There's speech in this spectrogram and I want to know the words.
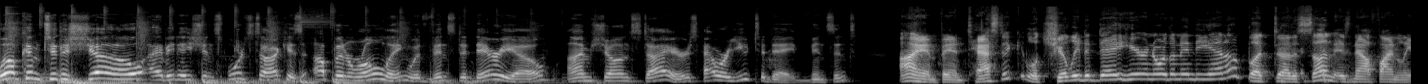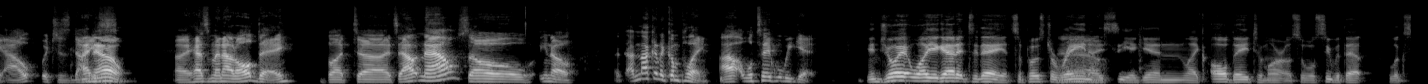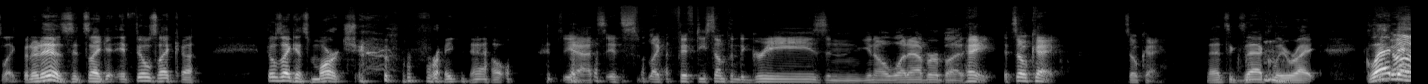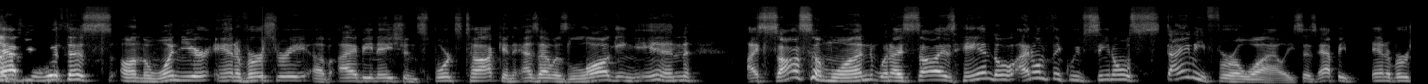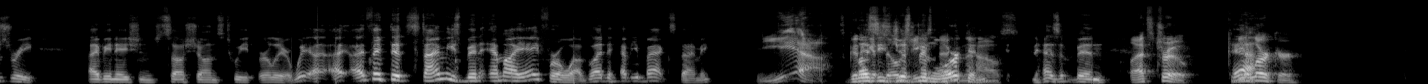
Welcome to the show. IB Nation Sports Talk is up and rolling with Vince D'Addario. I'm Sean Stires. How are you today, Vincent? I am fantastic. A little chilly today here in northern Indiana, but uh, the sun is now finally out, which is nice. I know. Uh, it hasn't been out all day, but uh, it's out now. So, you know, I'm not going to complain. I'll, we'll take what we get. Enjoy it while you got it today. It's supposed to rain, Yeah. I see again, like all day tomorrow. So we'll see what that looks like. But it is. It's like it feels like a feels like it's March right now. Yeah, it's it's like 50 something degrees and, you know, whatever, but hey, it's okay. It's okay. That's exactly right. Glad to have you with us on the one year anniversary of IB Nation Sports Talk. And as I was logging in, I saw someone when I saw his handle. I don't think we've seen old Stymie for a while. He says, Happy anniversary, IB Nation. Saw Sean's tweet earlier. We, I, I- think that Stymie's been MIA for a while. Glad to have you back, Stymie. Yeah. It's good Unless to he's just been back in the lurking. It hasn't been. Well, that's true. Could Yeah. be a lurker.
